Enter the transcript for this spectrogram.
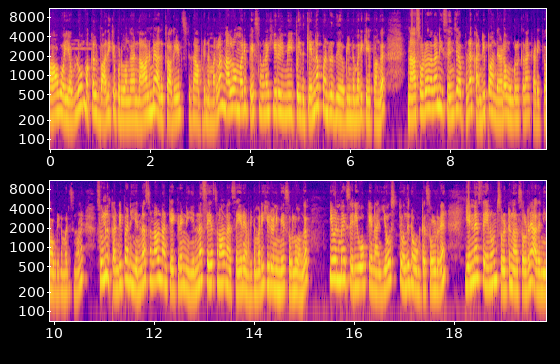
பாவம் எவ்வளோ மக்கள் பாதிக்கப்படுவாங்க. நானுமே அதுக்கு அகைன்ஸ்ட் தான் அப்படின்ற மாதிரிலாம் நல்ல மாதிரி பேசினோன்னா ஹீரோயின்மே இப்போ இதுக்கு என்ன பண்ணுறது அப்படின்ற மாதிரி கேட்பாங்க. நான் சொல்கிறதெல்லாம் நீ செஞ்ச அப்படின்னா கண்டிப்பாக அந்த இடம் உங்களுக்கு தான் கிடைக்கும் அப்படின்ற மாதிரி சொன்னோன்னே சொல்லு கண்டிப்பாக நீ என்ன சொன்னாலும் நான் கேட்குறேன். நீ என்ன செய்ய சொன்னாலும் நான் செய்கிறேன் அப்படின்ற மாதிரி ஹீரோயினுமே சொல்லுவாங்க. இவனுமே சரி ஓகே நான் யோசிச்சுட்டு வந்து நான் உங்கள்கிட்ட சொல்கிறேன் என்ன செய்யணும்னு சொல்லிட்டு நான் சொல்கிறேன் அதை நீ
